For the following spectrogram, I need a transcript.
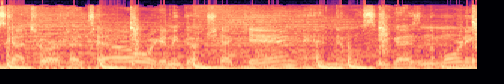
just got to our hotel. We're gonna go check in, and then we'll see you guys in the morning.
